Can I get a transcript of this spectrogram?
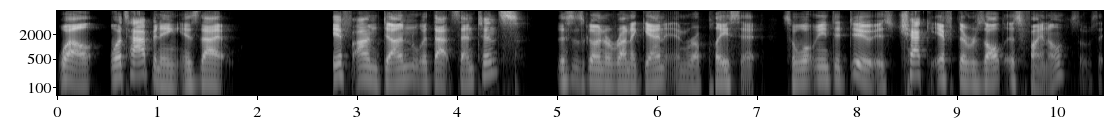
Well, what's happening is that if I'm done with that sentence, this is going to run again and replace it. So what we need to do is check if the result is final. So say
